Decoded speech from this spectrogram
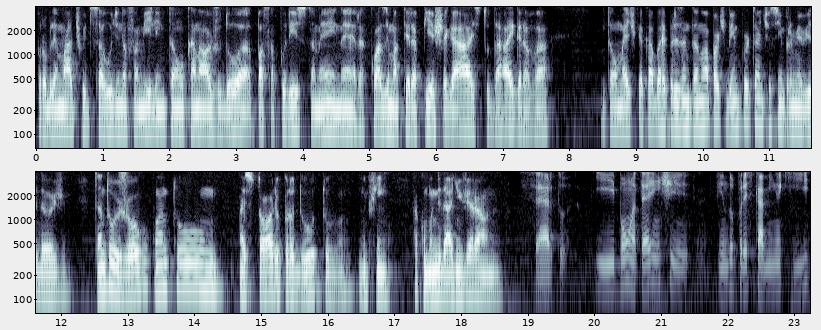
problemático de saúde na família, então o canal ajudou a passar por isso também, né? Era quase uma terapia chegar, estudar e gravar. Então o médico acaba representando uma parte bem importante assim para minha vida hoje tanto o jogo quanto a história, o produto, enfim, a comunidade em geral, né? Certo. E bom, até a gente vindo por esse caminho aqui,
